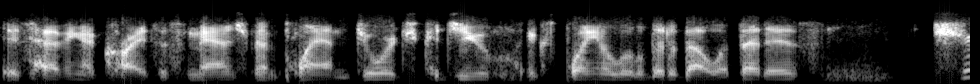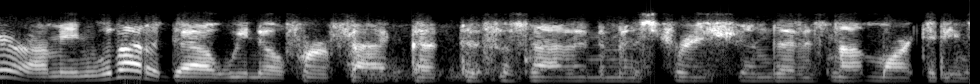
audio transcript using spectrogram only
is having a crisis management plan. George, could you explain a little bit about what that is? Sure. I mean, without a doubt, we know for a fact that this is not an administration that is not marketing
